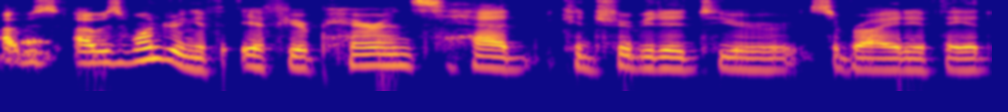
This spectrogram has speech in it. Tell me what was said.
I was, I was wondering if, if your parents had contributed to your sobriety, if they had,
